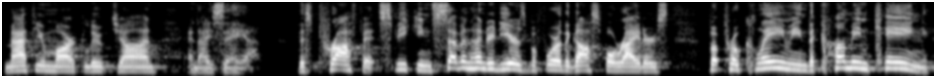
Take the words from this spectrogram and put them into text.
Matthew, Mark, Luke, John, and Isaiah. This prophet speaking 700 years before the gospel writers but proclaiming the coming king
